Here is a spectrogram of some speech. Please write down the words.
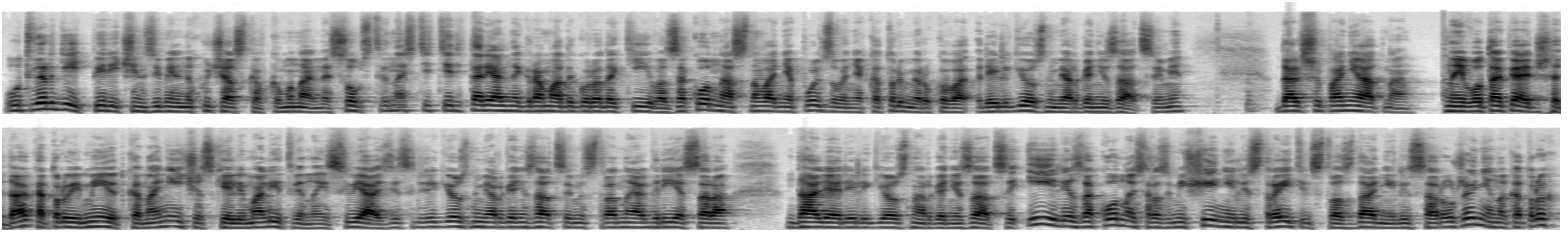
утвердить перечень земельных участков коммунальной собственности территориальной громады города Киева, законные основания пользования которыми руковод... религиозными организациями. Дальше понятно. И вот опять же, да, которые имеют канонические или молитвенные связи с религиозными организациями страны-агрессора, далее религиозные организации, или законность размещения или строительства зданий или сооружений, на которых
